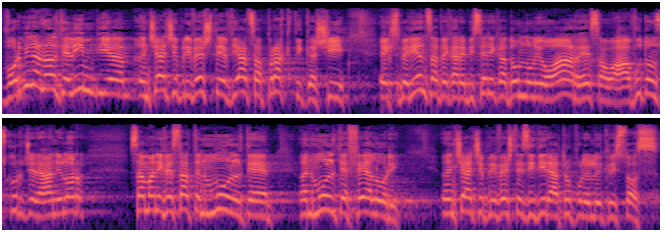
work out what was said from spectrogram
Vorbirea în alte limbi, în ceea ce privește viața practică și experiența pe care Biserica Domnului o are sau a avut-o în scurgerea anilor, s-a manifestat în multe, în multe feluri în ceea ce privește zidirea trupului lui Hristos.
